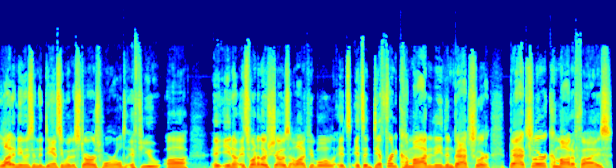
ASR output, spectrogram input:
a lot of news in the Dancing with the Stars world. If you, uh, you know, it's one of those shows. A lot of people, it's it's a different commodity than Bachelor. Bachelor commodifies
